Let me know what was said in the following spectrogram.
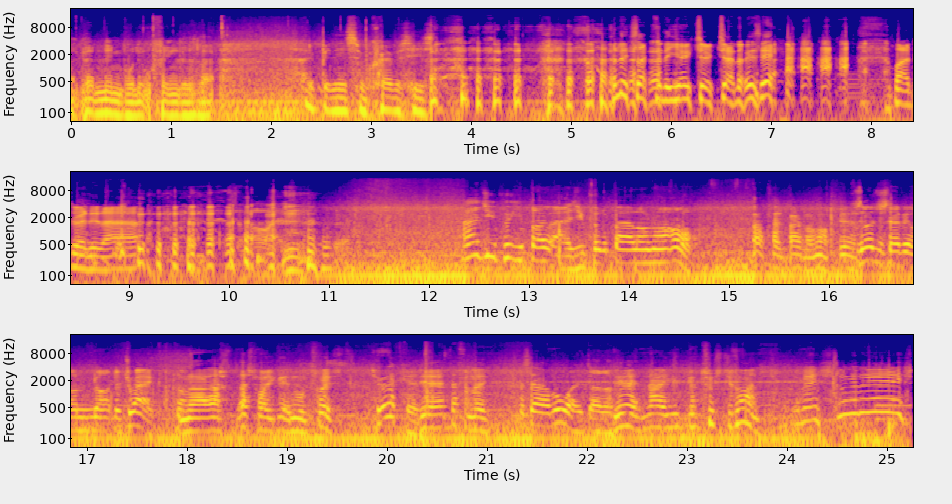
Like their nimble little fingers, that. I've been in some crevices. this ain't for the YouTube channel, is it? Might have to edit that out. How do you put your boat out? Do you put the bail on right off? I'll take back on off, yeah. Because I just have it on like the drag. No, that's, that's why you're getting all twist. Do you reckon? Yeah, definitely. That's how I've always done it. Yeah, no, you, you twist your line. Look at this, look at this.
